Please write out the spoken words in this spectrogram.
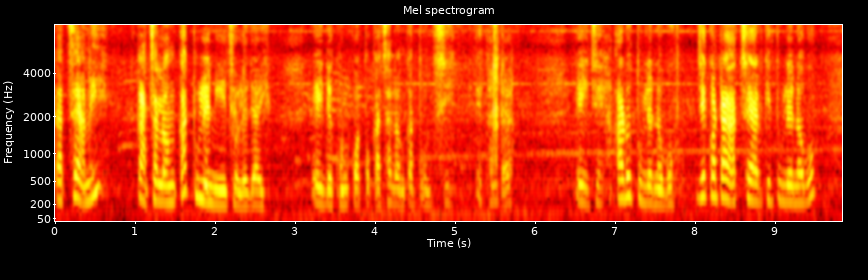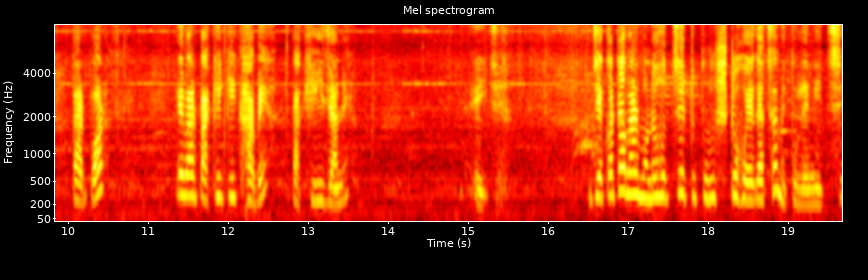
তার চেয়ে আমি কাঁচা লঙ্কা তুলে নিয়ে চলে যাই। এই দেখুন কত কাঁচা লঙ্কা তুলছি। এখানটা এই যে আরও তুলে নেব। যে কটা আছে আর কি তুলে নেব। তারপর এবার পাখি কি খাবে, পাখিই জানে। এই যে যে কটা আমার মনে হচ্ছে একটু পুরুষ্ট হয়ে গেছে, আমি তুলে নিচ্ছি।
